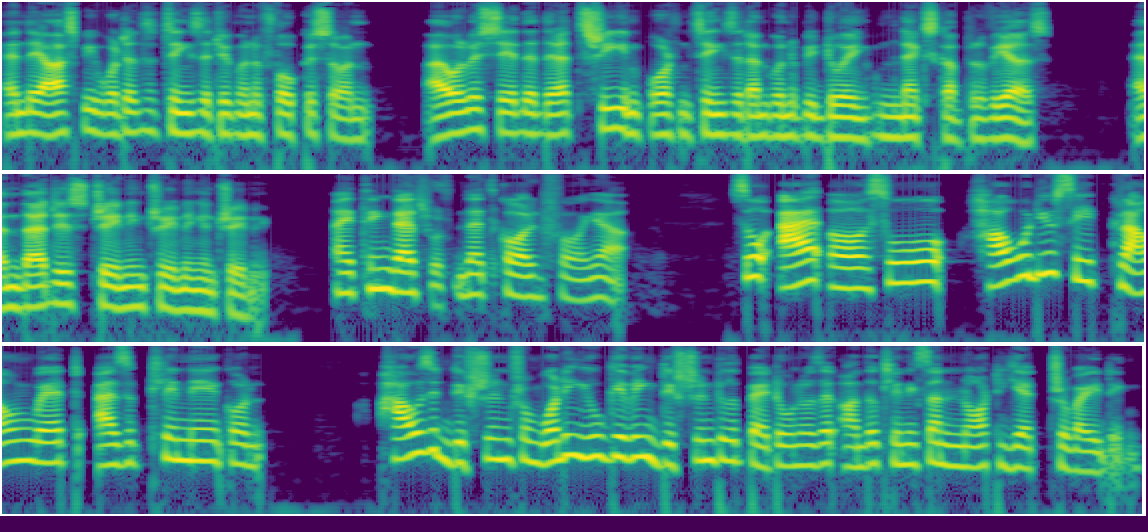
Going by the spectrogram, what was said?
and they ask me what are the things that you're going to focus on, I always say that there are three important things that I'm going to be doing in the next couple of years, and that is training, training, and training. I think that's what that's, called for. Yeah. So, uh, uh, so how would you say Crown Vet as a clinic, or how is it different from what are you giving different to the pet owners that other clinics are not yet providing?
